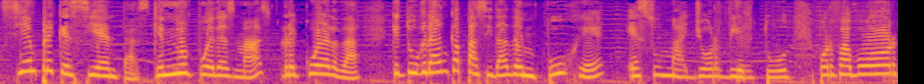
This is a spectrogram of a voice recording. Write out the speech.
siempre que sientas que no puedes más, recuerda que tu gran capacidad de empuje es su mayor virtud. Por favor,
